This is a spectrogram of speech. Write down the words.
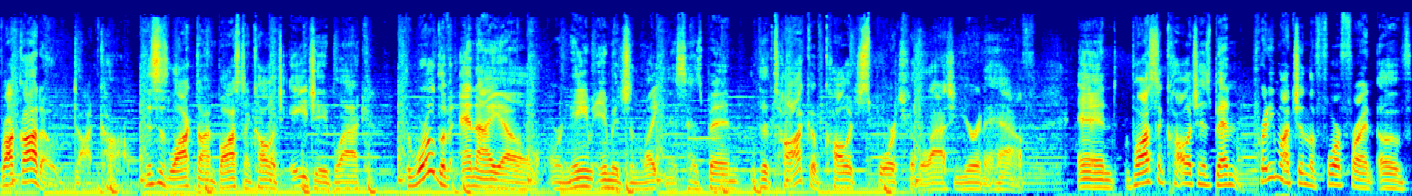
RockAuto.com. This is Locked On Boston College AJ Black. The world of NIL, or name, image, and likeness, has been the talk of college sports for the last year and a half. And Boston College has been pretty much in the forefront of,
